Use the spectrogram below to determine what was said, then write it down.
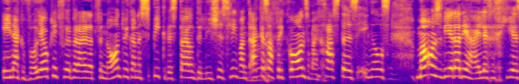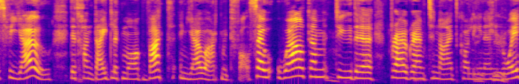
en ek wil jou ook net voorberei dat vanaand we gaan speak the style deliciously want ek is Afrikaans en my gaste is Engels, maar ons weet dat die Heilige Gees vir jou dit gaan duidelik maak wat in jou hart moet val. So welcome to the program tonight Colleen Thank and you. Roy.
